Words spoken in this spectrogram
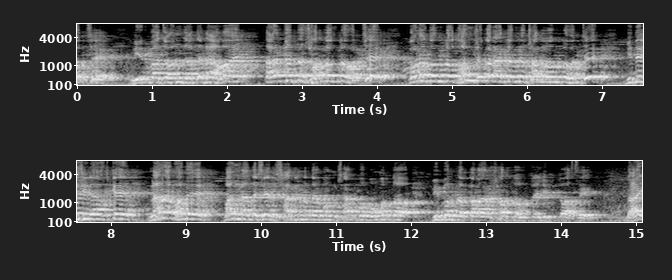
হচ্ছে। নির্বাচন যাতে না হয়, তার জন্য ষড়যন্ত্র হচ্ছে। গণতন্ত্র ধ্বংস করার জন্য ষড়যন্ত্র হচ্ছে। বিদেশিরা আজকে নানাভাবে বাংলাদেশের স্বাধীনতা এবং সার্বভৌমত্ব বিপন্ন করার ষড়যন্ত্রে লিপ্ত আছে। তাই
